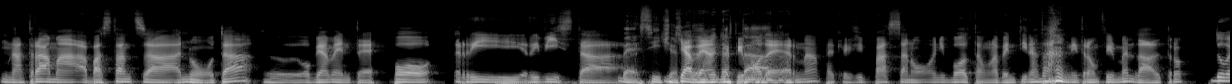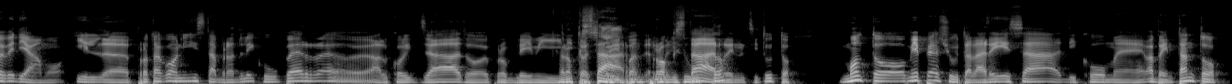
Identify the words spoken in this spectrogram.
una trama abbastanza nota, eh, ovviamente un po' ri- rivista Beh, sì, in certo, chiave anche più moderna, perché ci passano ogni volta una ventina d'anni tra un film e l'altro, dove vediamo il eh, protagonista Bradley Cooper eh, alcolizzato, problemi Rockstar, di di rockstar tutto. innanzitutto. Molto mi è piaciuta la resa di come, vabbè, intanto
